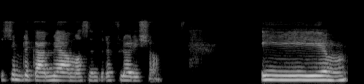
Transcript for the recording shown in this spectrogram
Siempre cambiábamos entre Flor y yo. Y mm,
